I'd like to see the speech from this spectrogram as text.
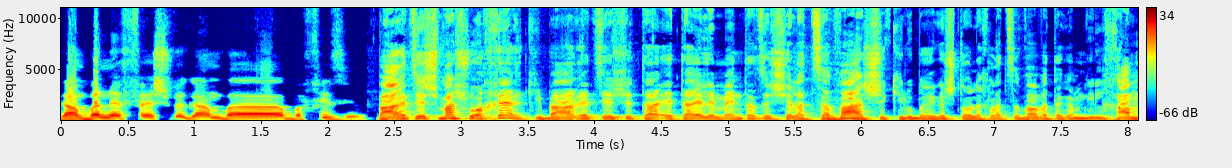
גם בנפש וגם בפיזיות. בארץ יש משהו אחר, כי בארץ יש את, ה- את האלמנט הזה של הצבא, שכאילו ברגע שאתה הולך לצבא ואתה גם נלחם,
